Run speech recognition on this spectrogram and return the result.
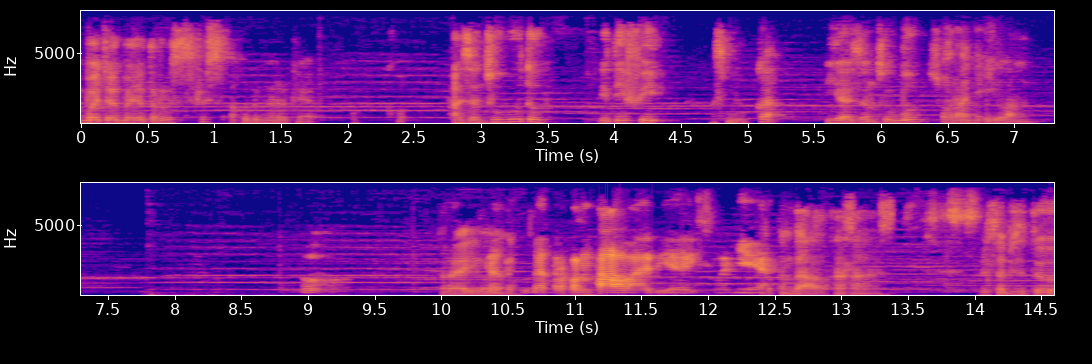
baca-baca terus terus aku denger kayak "Oh, kok azan subuh tuh di TV pas buka iya azan subuh suaranya hilang Oh, suaranya hilang. udah, udah terpental lah dia istilahnya ya. terpental uh-uh. terus habis itu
